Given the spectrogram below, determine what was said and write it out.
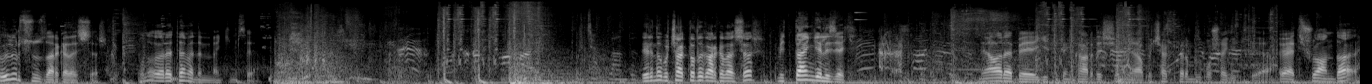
ölürsünüz arkadaşlar. Bunu öğretemedim ben kimseye. Birini bıçakladık arkadaşlar. Mid'den gelecek. Ne ara B'ye gittin kardeşim ya. Bıçaklarımız boşa gitti ya. Evet şu anda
